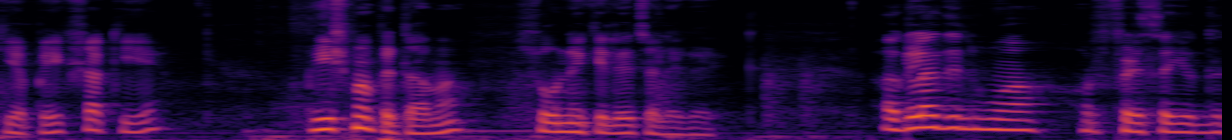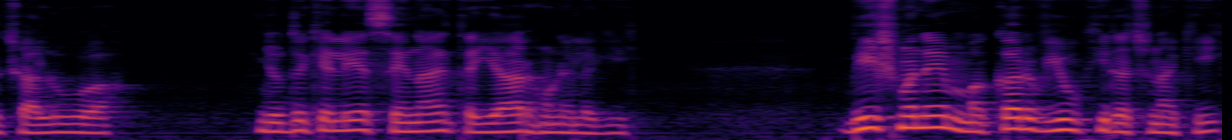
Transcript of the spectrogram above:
की अपेक्षा किए भीष्म पितामह सोने के लिए चले गए। अगला दिन हुआ और फिर से युद्ध चालू हुआ। युद्ध के लिए सेनाएँ तैयार होने लगी। भीष्म ने मकर व्यू की रचना की,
